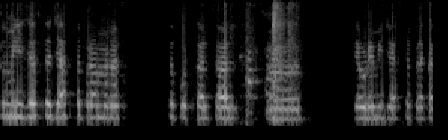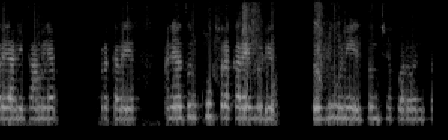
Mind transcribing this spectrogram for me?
तुम्ही जास्त जास्त प्रमाणात सपोर्ट करताल तेवढे मी जास्त प्रकारे आणि चांगल्या प्रकारे आणि अजून खूप प्रकारे व्हिडिओ घेऊन येईल तुमच्यापर्यंत.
